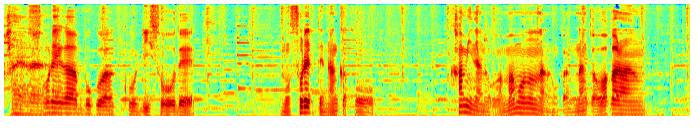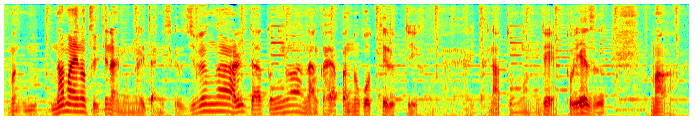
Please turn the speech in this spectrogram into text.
はいはい。それが僕はこう理想でもうそれってなんかこう神なのか魔物なのかなんか分からん、ま、名前のついてないものになりたいんですけど自分が歩いた後にはなんかやっぱ残ってるっていうふうにやりたいなと思うんでとりあえずまあ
